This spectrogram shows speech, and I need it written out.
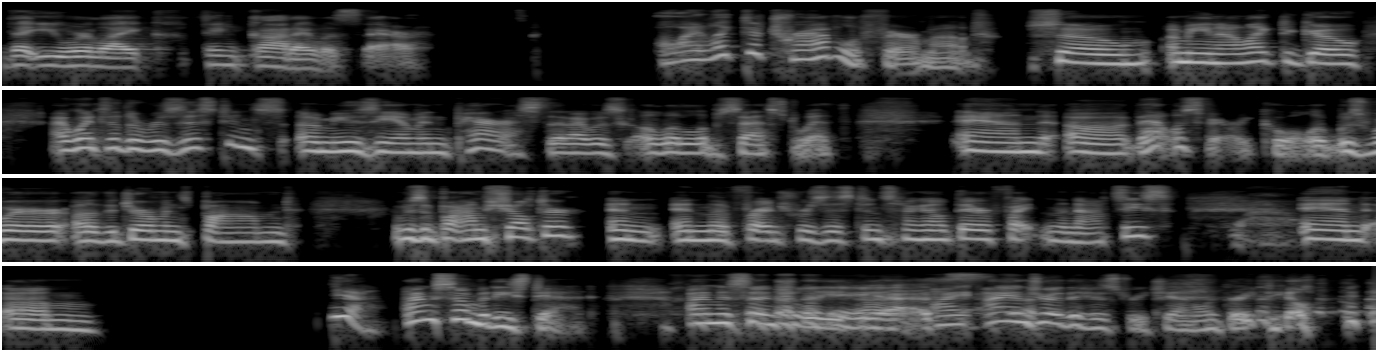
that you were like, thank God I was there. Oh, I like to travel a fair amount. So, I mean, I like to go. I went to the Resistance uh, Museum in Paris that I was a little obsessed with. And uh, that was very cool. It was where uh, the Germans bombed. It was a bomb shelter, and and the French resistance hung out there fighting the Nazis. Wow. And um, yeah, I'm somebody's dad. I'm essentially. uh, Yes. I, I enjoy the History Channel a great deal.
